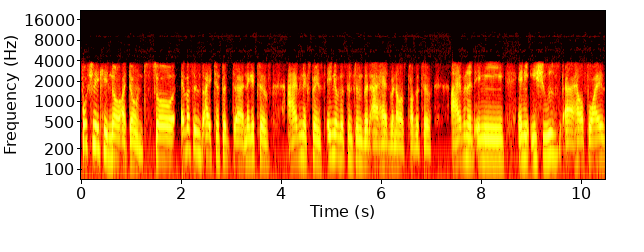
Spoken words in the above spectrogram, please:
fortunately, no, I don't. So ever since I tested uh, negative, I haven't experienced any of the symptoms that I had when I was positive. I haven't had any any issues uh, health wise.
